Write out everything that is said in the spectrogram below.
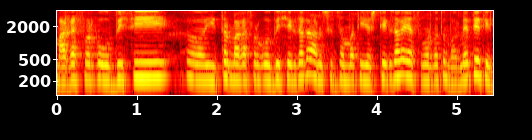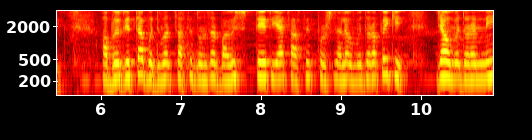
मागासवर्ग ओबीसी इतर मागासवर्ग ओबीसी एक जागा अनुसूचित जमाती एस टी एक जागा या संवर्गातून भरण्यात येतील. अभियोग्यता बुद्धिमत्ता चाचणी दोन हजार बावीस स्टेट या चाचणीत पुरुष झालेल्या उमेदवारापैकी ज्या उमेदवारांनी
